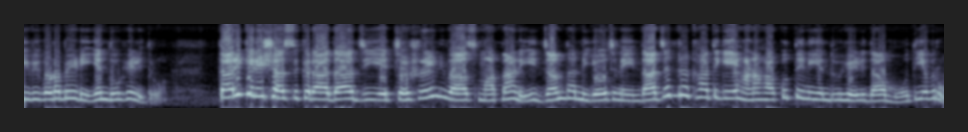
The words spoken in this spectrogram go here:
ಕಿವಿಗೊಡಬೇಡಿ ಎಂದು ಹೇಳಿದರು. ತರೀಕೆರೆ ಶಾಸಕರಾದ ಜಿಎಚ್ ಶ್ರೀನಿವಾಸ್ ಮಾತನಾಡಿ ಜನ್ಧನ್ ಯೋಜನೆಯಿಂದ ಜನರ ಖಾತೆಗೆ ಹಣ ಹಾಕುತ್ತೇನೆ ಎಂದು ಹೇಳಿದ ಮೋದಿಯವರು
